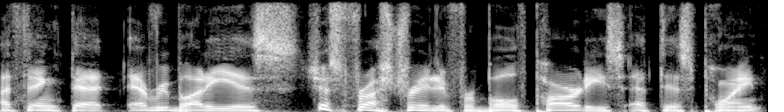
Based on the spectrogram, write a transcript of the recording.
I think that everybody is just frustrated for both parties at this point.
